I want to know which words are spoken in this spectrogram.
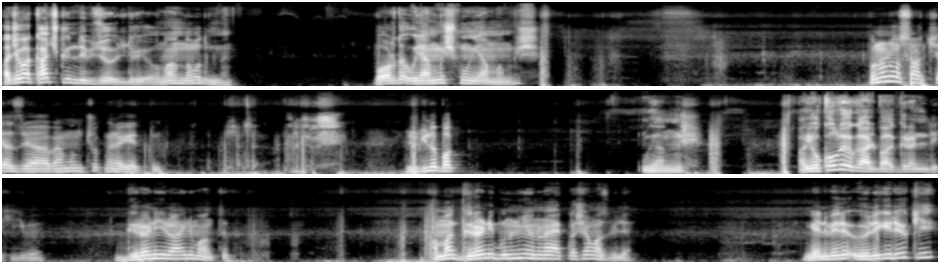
Acaba kaç günde bizi öldürüyor? Onu anlamadım ben. Bu arada uyanmış mı uyanmamış? Bunu nasıl atacağız ya? Ben bunu çok merak ettim. Düzgün bak. Uyanmış. Ha yok oluyor galiba Granny'deki gibi. Granny ile aynı mantık. Ama Granny bunun yanına yaklaşamaz bile. Yani beni öyle geliyor ki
